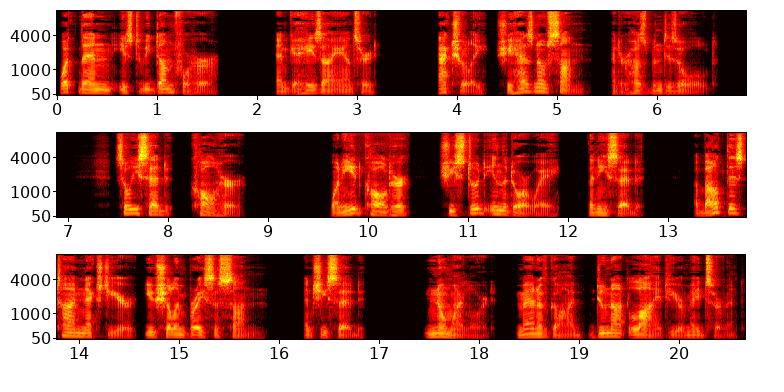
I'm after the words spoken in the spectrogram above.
What then is to be done for her? And Gehazi answered, Actually, she has no son, and her husband is old. So he said, Call her. When he had called her, she stood in the doorway. Then he said, About this time next year you shall embrace a son. And she said, No, my lord, man of God, do not lie to your maidservant.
